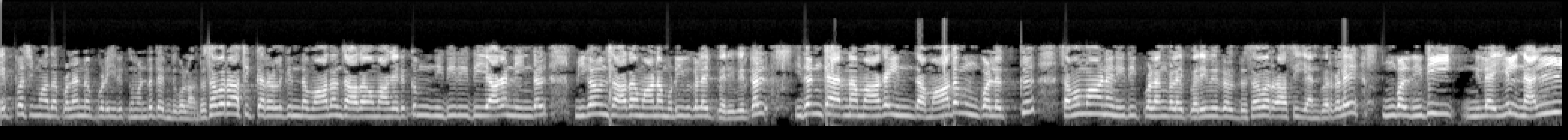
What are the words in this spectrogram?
ஐப்பசி மாத பலன் எப்படி இருக்கும் என்று தெரிந்து கொள்ளலாம். ரிசவராசிக்காரர்களுக்கு இந்த மாதம் சாதகமாக இருக்கும். நிதி ரீதியாக நீங்கள் மிகவும் சாதகமான முடிவுகளை பெறுவீர்கள். இதன் காரணமாக இந்த மாதம் உங்களுக்கு சமமான நிதி பலன்களை பெறுவீர்கள். ரிசவராசி அன்பர்களே உங்கள் நிதி நிலையில் நல்ல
